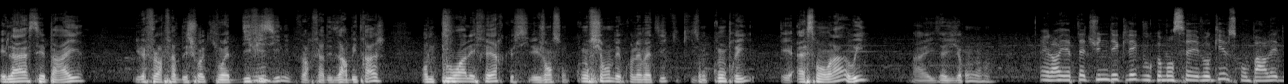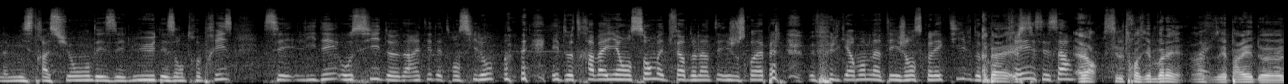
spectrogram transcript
Et là, c'est pareil. Il va falloir faire des choix qui vont être difficiles, il va falloir faire des arbitrages. On ne pourra les faire que si les gens sont conscients des problématiques et qu'ils ont compris. Et à ce moment-là, oui, bah, ils agiront. Hein. Alors il y a peut-être une des clés que vous commencez à évoquer, parce qu'on parlait de l'administration, des élus, des entreprises. C'est l'idée aussi d'arrêter d'être en silo et de travailler ensemble et de faire de l'intelligence, ce qu'on appelle vulgairement de l'intelligence collective, de ah ben, co-créer, c'est ça? Alors c'est le troisième volet. Hein. Je vous ai parlé de,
